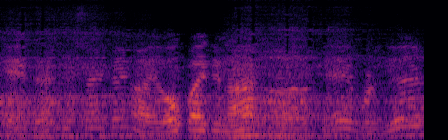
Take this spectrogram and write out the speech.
Okay, did the same thing? I hope I did not. Uh, okay, we're good.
